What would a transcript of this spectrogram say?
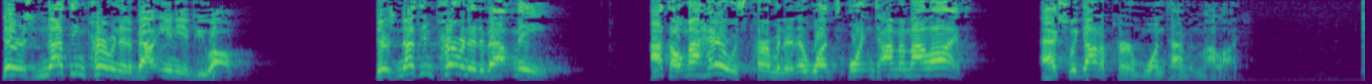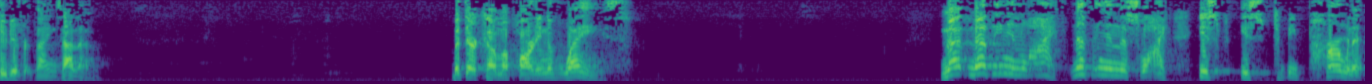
There is nothing permanent about any of you all. There's nothing permanent about me. I thought my hair was permanent at one point in time in my life. I actually got a perm one time in my life. Two different things, I know. But there come a parting of ways. Nothing in life, nothing in this life is, is to be permanent.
